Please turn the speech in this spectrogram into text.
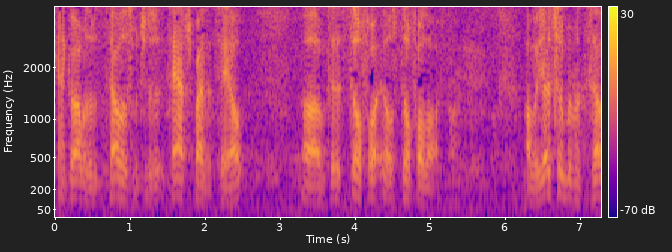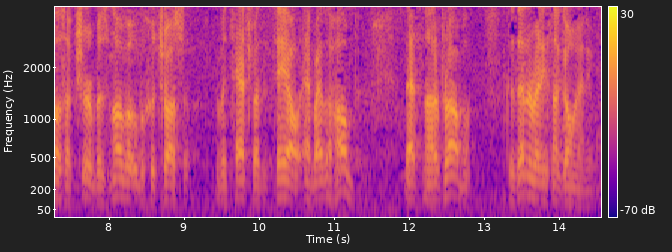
Can't go out with the metutelis which is attached by the tail uh, because it still fall, it'll still fall off. If attached by the tail and by the hump, that's not a problem because then already it's not going anywhere.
